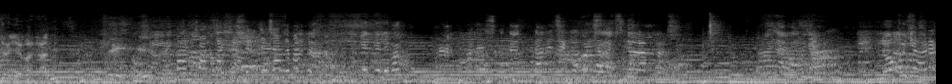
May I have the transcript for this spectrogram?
¿Ya llegarán? No, pues ahora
